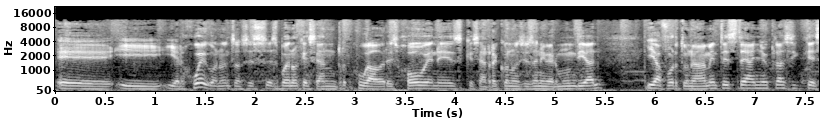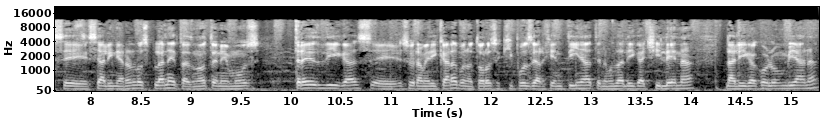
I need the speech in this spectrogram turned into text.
eh, y, y el juego, ¿no? Entonces es bueno que sean jugadores jóvenes, que sean reconocidos a nivel mundial y afortunadamente este año casi que se, se alinearon los planetas, ¿no? Tenemos tres ligas eh, suramericanas, bueno, todos los equipos de Argentina, tenemos la liga chilena, la liga colombiana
